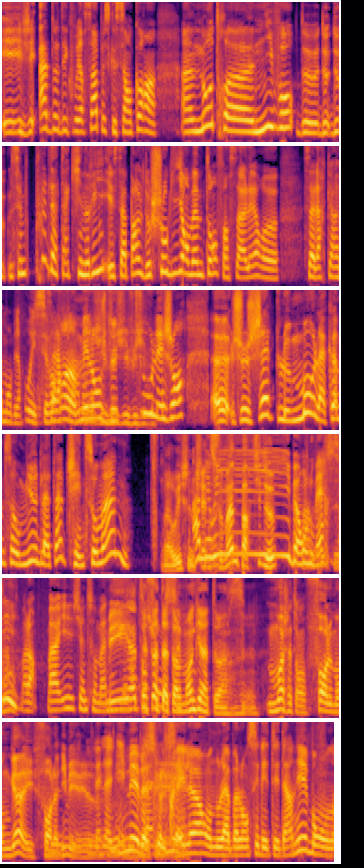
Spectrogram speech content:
Et j'ai hâte de découvrir ça parce que c'est encore un, un autre euh, niveau de, de, de- c'est plus de la taquinerie et ça parle de shogi en même temps. Enfin, ça a l'air, euh, ça a l'air carrément bien. Oui, c'est vraiment un mélange de vu, tous vu. les genres. Euh, je jette le mot là comme ça au milieu de la table. Chainsaw Man? Ah oui, c'est une Ah Chainsaw oui, Man, partie deux. Ben on Ah, l'ouvre. merci. Voilà. Bah, oui, Chainsaw Man. Mais attention, Toi, t'attends le manga, toi. Moi, j'attends fort le manga et fort l'animé. euh, L'animé, parce que le l'animé. trailer, on nous l'a balancé l'été dernier. Bon, Le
